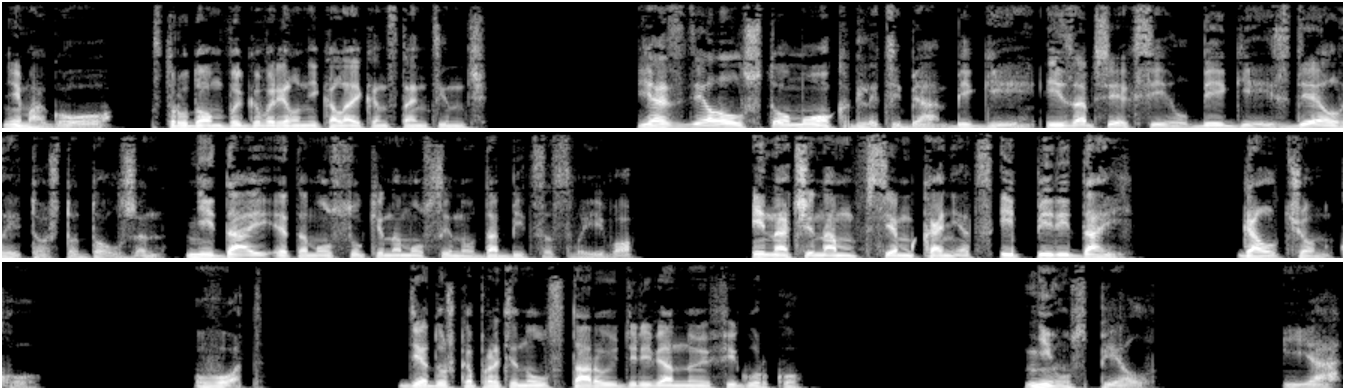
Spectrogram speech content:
«Не могу», — с трудом выговорил Николай Константинович. «Я сделал, что мог для тебя. Беги. Изо всех сил беги. Сделай то, что должен. Не дай этому сукиному сыну добиться своего. Иначе нам всем конец. И передай Голчонку. Вот». Дедушка протянул старую деревянную фигурку. «Не успел. Я».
